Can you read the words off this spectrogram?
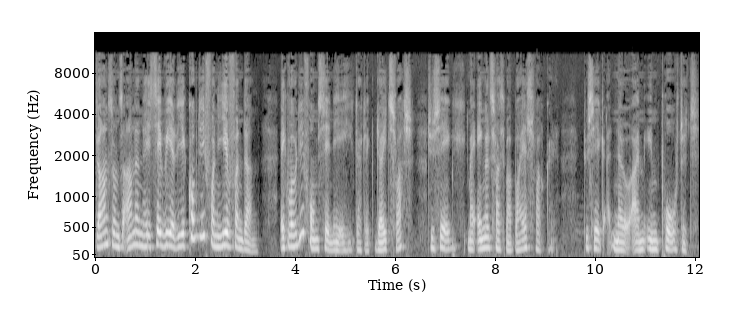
dans ons aan en hy sê weer, "Jy kom nie van hier vandaan." Ek wou nie vir hom sê nee dat ek Duits was. Toe sê ek, "My Engels was maar baie swak." Toe sê ek, "No, I'm imported."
